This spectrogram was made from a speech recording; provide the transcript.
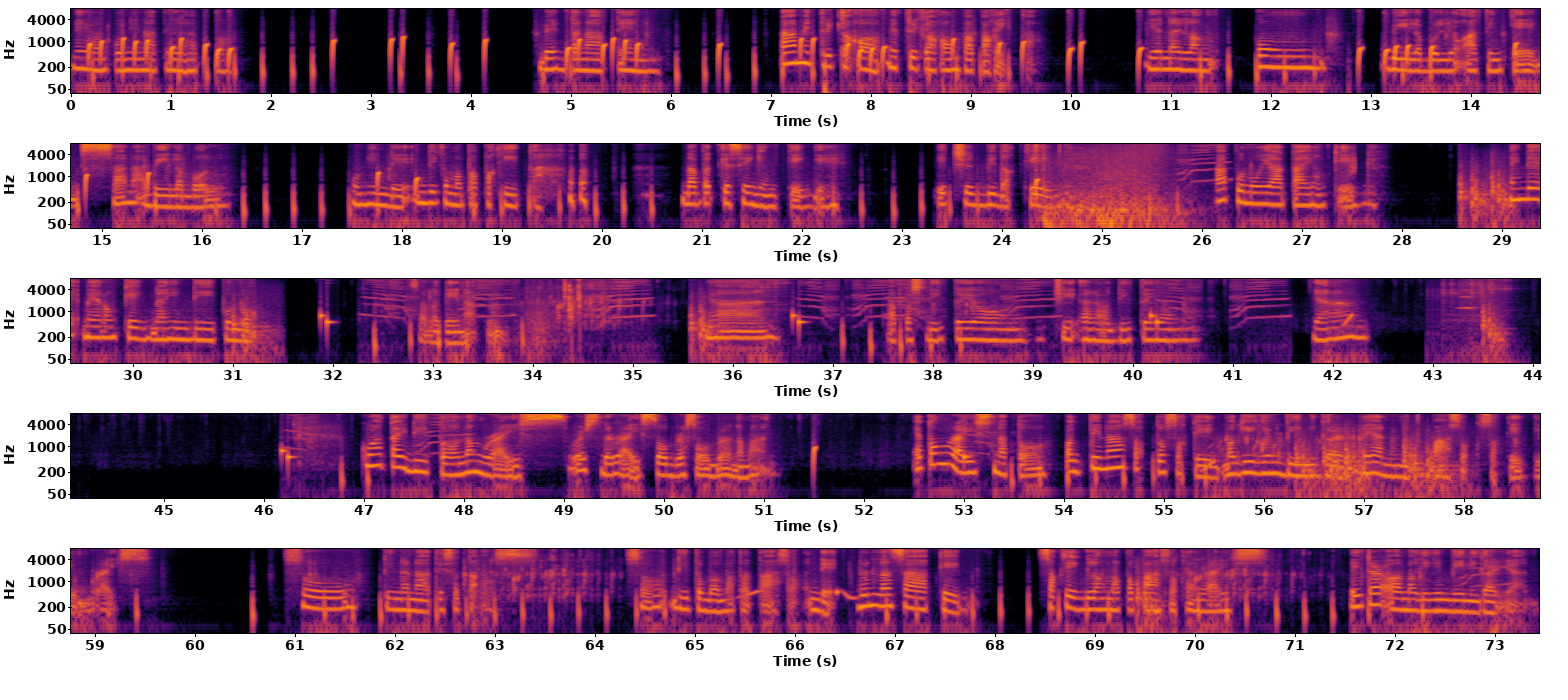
Ngayon, kunin natin lahat to. Benta natin. Ah, may trick ako. May trick akong papakita. Yun na lang. Kung available yung ating kegs. Sana available. Kung hindi, hindi ko mapapakita. Dapat kasi yung keg eh. It should be the keg. Ah, puno yata yung keg. Ay, hindi. Merong keg na hindi puno. So, lagay natin. Yan. Tapos dito yung chi ano dito yung yan. Kuha tayo dito ng rice. Where's the rice? Sobra-sobra naman. Etong rice na to, pag pinasok to sa cake, magiging vinegar. Ayan, no, napapasok sa cake yung rice. So, tingnan natin sa taas. So, dito ba matatasok? Hindi. Doon lang sa cake. Sa cake lang mapapasok yung rice. Later on, magiging vinegar yan.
